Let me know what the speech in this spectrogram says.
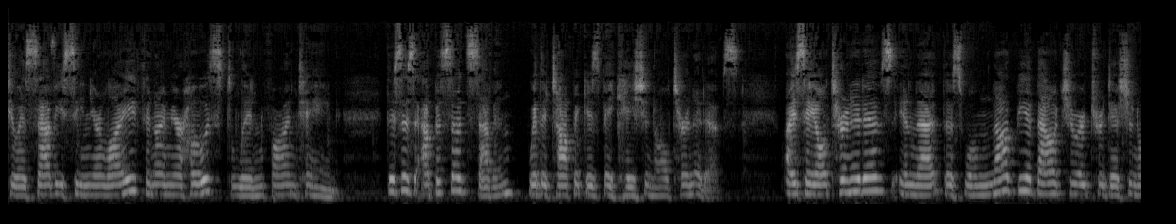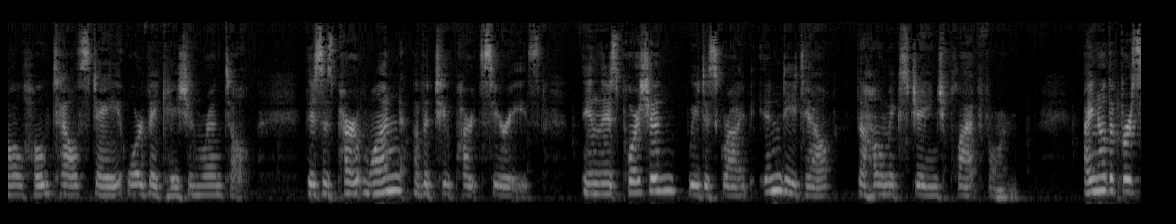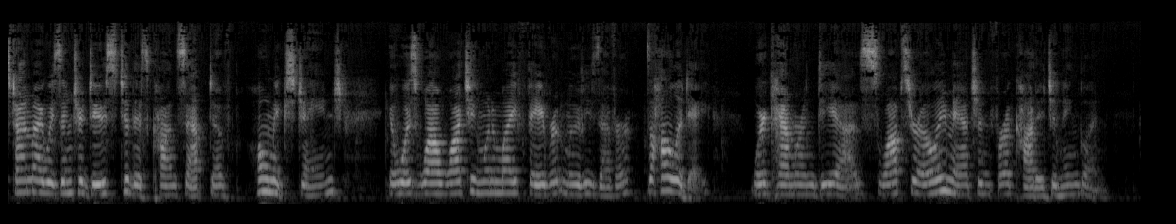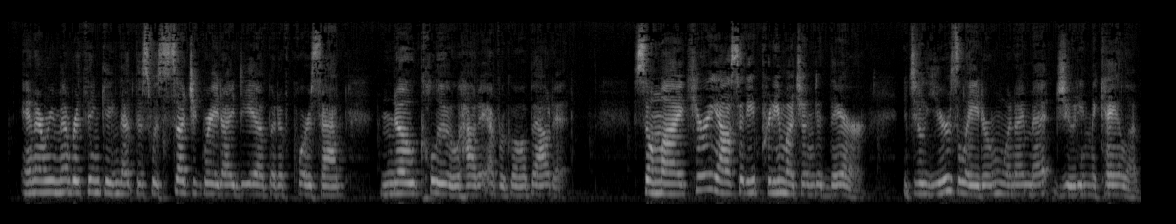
to A Savvy Senior Life, and I'm your host, Lynn Fontaine. This is episode seven, where the topic is vacation alternatives. I say alternatives in that this will not be about your traditional hotel stay or vacation rental. This is part one of a two part series. In this portion, we describe in detail the home exchange platform. I know the first time I was introduced to this concept of home exchange, it was while watching one of my favorite movies ever, The Holiday, where Cameron Diaz swaps her LA mansion for a cottage in England. And I remember thinking that this was such a great idea, but of course had no clue how to ever go about it. So my curiosity pretty much ended there until years later when I met Judy McCaleb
